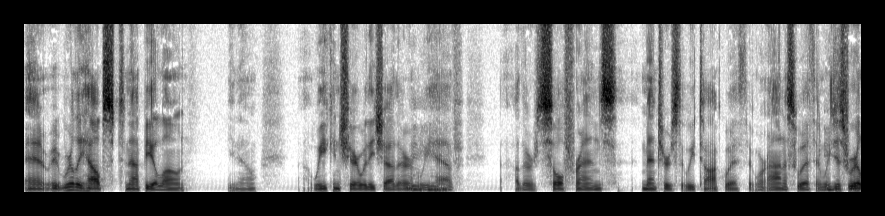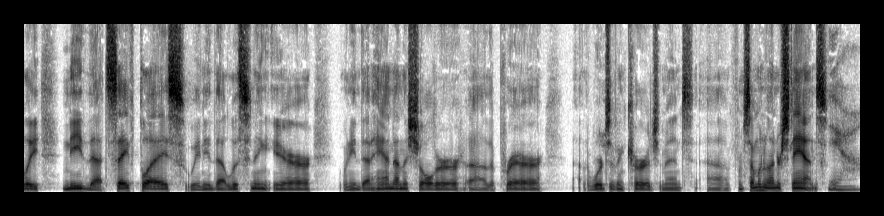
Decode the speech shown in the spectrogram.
And it really helps to not be alone. You know, uh, we can share with each other. Mm-hmm. We have other soul friends, mentors that we talk with, that we're honest with, and we just mm-hmm. really need that safe place. We need that listening ear. We need that hand on the shoulder, uh, the prayer, uh, the words of encouragement uh, from someone who understands. Yeah.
